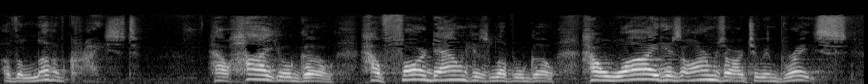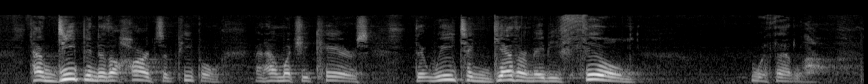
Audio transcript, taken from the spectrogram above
of the love of Christ. How high he'll go, how far down his love will go, how wide his arms are to embrace, how deep into the hearts of people, and how much he cares that we together may be filled with that love,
